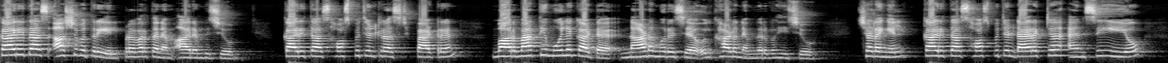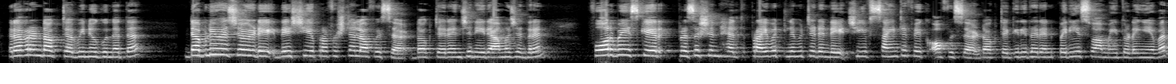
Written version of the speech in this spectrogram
കാരിതാസ് ആശുപത്രിയിൽ പ്രവർത്തനം ആരംഭിച്ചു. Caritas hospital trust patron Mar Mathew Moolakkatt നാടമുറിച്ച് ഉദ്ഘാടനം നിർവഹിച്ചു. ചടങ്ങിൽ Caritas hospital director and CEO reverend doctor Vinu Kunnath W എച്ച്ഒയുടെ ദേശീയ professional officer doctor Ranjini Ramachandran four base care precision health private ലിമിറ്റഡിന്റെ chief scientific officer doctor Giridharan Periyaswamy തുടങ്ങിയവർ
